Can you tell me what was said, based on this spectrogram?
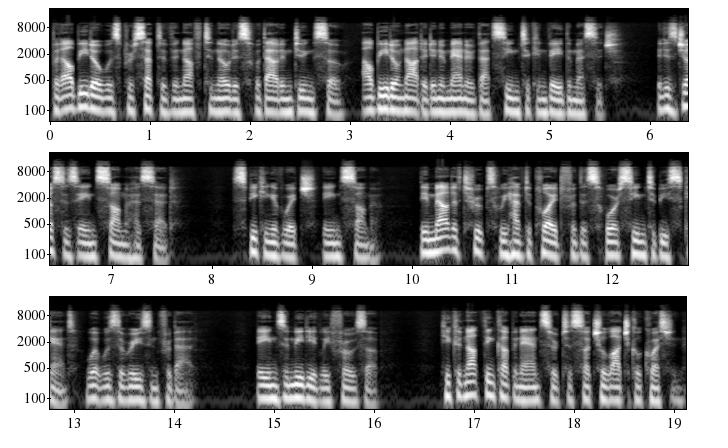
but Albedo was perceptive enough to notice without him doing so. Albedo nodded in a manner that seemed to convey the message. It is just as Ainz Sama has said. Speaking of which, Ainz Sama. The amount of troops we have deployed for this war seemed to be scant. What was the reason for that? Ainz immediately froze up. He could not think up an answer to such a logical question.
